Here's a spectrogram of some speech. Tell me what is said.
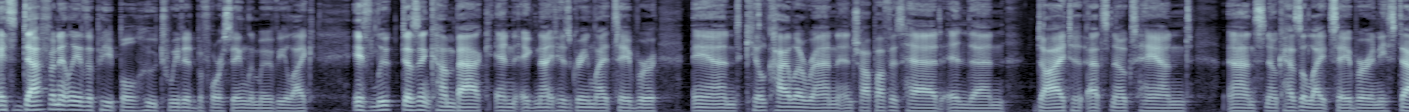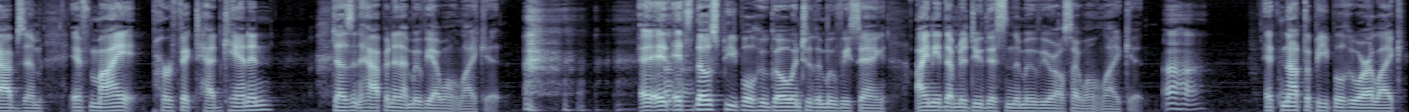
It's definitely the people who tweeted before seeing the movie like if Luke doesn't come back and ignite his green lightsaber and kill Kylo Ren and chop off his head and then die to, at Snoke's hand and Snoke has a lightsaber and he stabs him, if my perfect head canon doesn't happen in that movie, I won't like it. It- It's those people who go into the movie saying, I need them to do this in the movie or else I won't like it. uh huh, It's not the people who are like,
